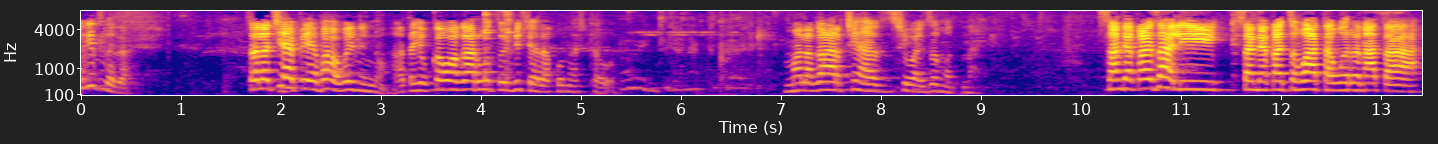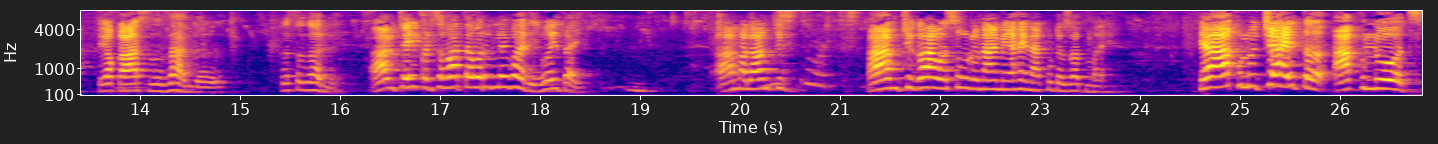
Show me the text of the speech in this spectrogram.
बघितलं का? चला चहा पिया भाऊ बहिणींनो. आता हे कवा गार होतोय बिचारा कोणाच ठाव मला गार चहा शिवाय जमत नाही. संध्याकाळ झाली. संध्याकाळचं वातावरण आता. हे का असं झालं? कसं झालं? आमच्या इकडचं वातावरण लय भारी होईत आहे आम्हाला आमची आमची गावं सोडून आम्ही आहे ना कुठं जात नाही. ह्या अकलूच्या आहेत. अकलूच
